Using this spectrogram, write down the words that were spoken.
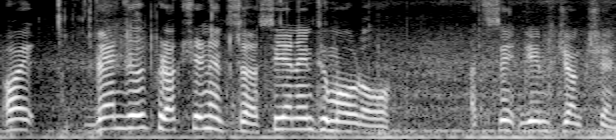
Alright, VanBilly Production, it's uh, CN Intermodal at St. James Junction.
